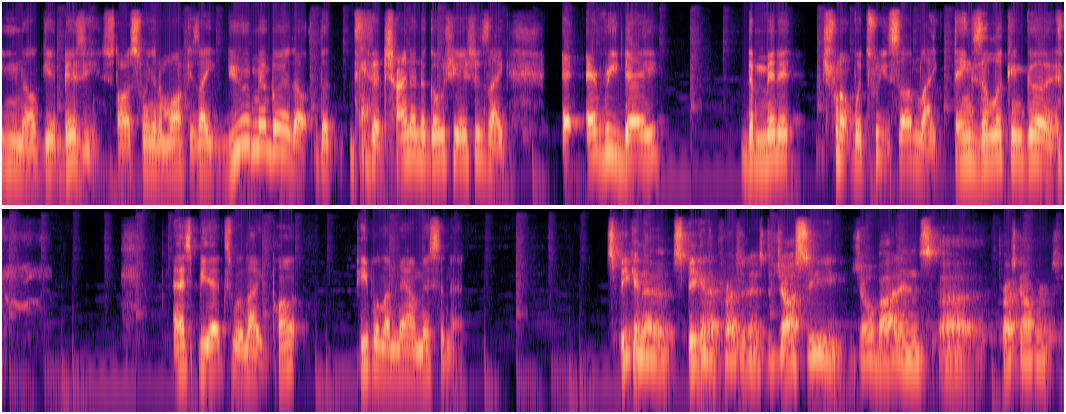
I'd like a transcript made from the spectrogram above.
You know, get busy, start swinging the markets. Like, do you remember the the, the China negotiations? Like, every day, the minute Trump would tweet something like things are looking good. SPX would like pump. People are now missing that. Speaking of speaking of presidents, did y'all see Joe Biden's uh, press conference?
